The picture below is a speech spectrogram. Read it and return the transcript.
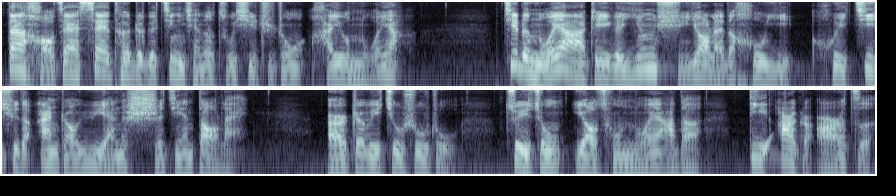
但好在赛特这个敬虔的族系之中还有挪亚，借着挪亚这个应许要来的后裔，会继续的按照预言的时间到来，而这位救赎主最终要从挪亚的第二个儿子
